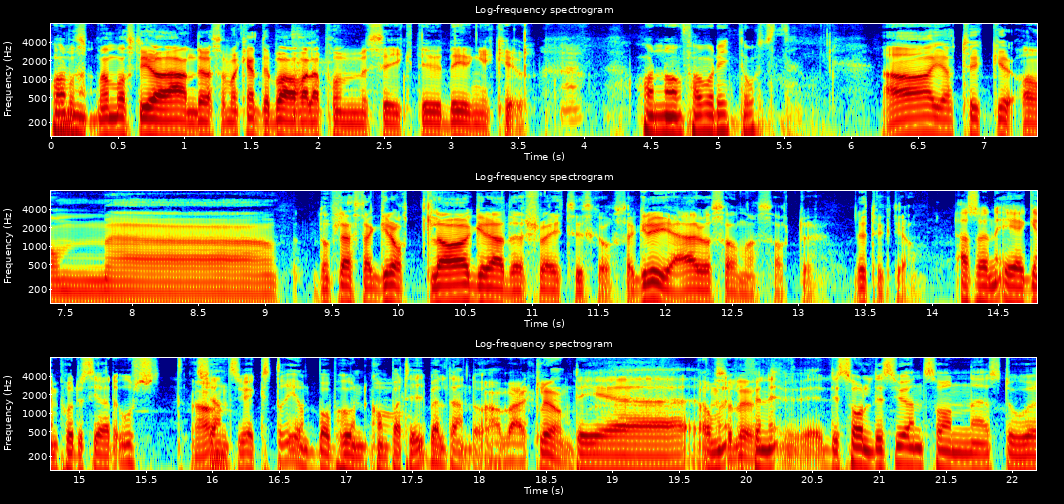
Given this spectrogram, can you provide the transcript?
Man måste, man måste, göra andra så man kan inte bara hålla på med musik. Det, det är inget kul. Har du någon favoritost? Ja, jag tycker om uh, de flesta grottlagrade schweiziska ostar. Gruyère och sådana sorter. Det tyckte jag. Alltså en egenproducerad ost ja. känns ju extremt Bob Hund-kompatibelt ändå. Ja, verkligen. Det, om, det såldes ju en sån eh, stor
